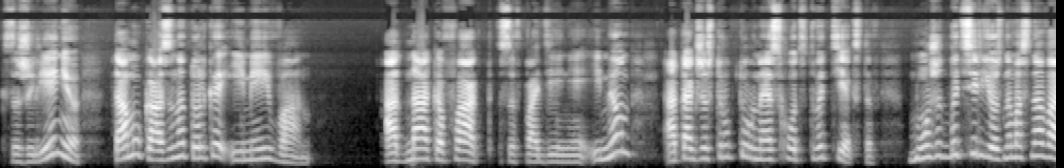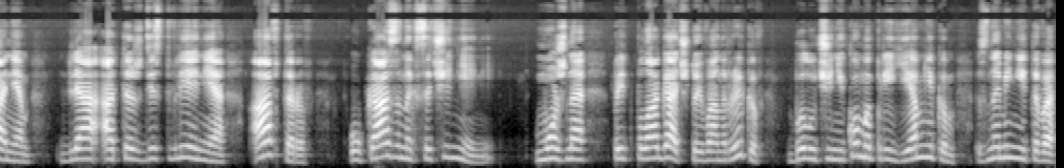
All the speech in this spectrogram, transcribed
К сожалению, там указано только имя Иван. Однако факт совпадения имен, а также структурное сходство текстов может быть серьезным основанием для отождествления авторов указанных сочинений. Можно предполагать, что Иван Рыков был учеником и преемником знаменитого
